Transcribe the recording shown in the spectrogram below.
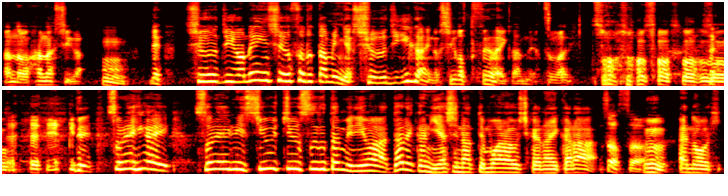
あの話が。うん。で、習字を練習するためには習字以外の仕事せないかんのよ、つまり。そうそうそうそうそう。で、それ以外、それに集中するためには、誰かに養ってもらうしかないから、そうそう。うん。あの、ひ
